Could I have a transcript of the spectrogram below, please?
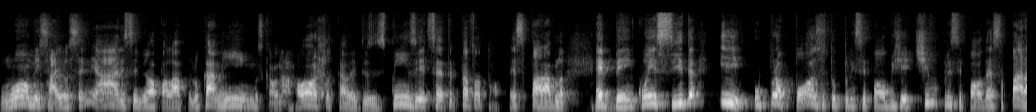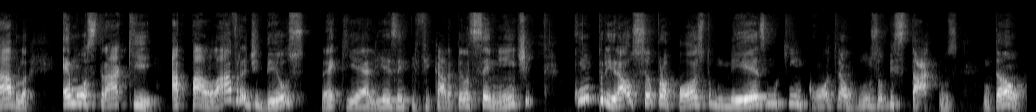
um homem saiu a semear e semeou a palavra pelo caminho, uns caiu na rocha, caiu entre os espinhos e etc. Tal, tal, tal. Essa parábola é bem conhecida e o propósito principal, o objetivo principal dessa parábola é mostrar que a palavra de Deus, né, que é ali exemplificada pela semente, cumprirá o seu propósito mesmo que encontre alguns obstáculos. Então,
